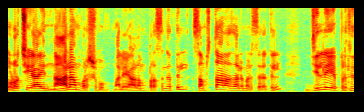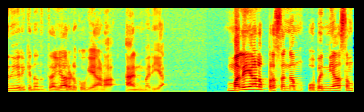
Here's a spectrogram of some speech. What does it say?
തുടർച്ചയായി നാലാം വർഷവും മലയാളം പ്രസംഗത്തിൽ സംസ്ഥാനതല മത്സരത്തിൽ ജില്ലയെ പ്രതിനിധീകരിക്കുന്നത് തയ്യാറെടുക്കുകയാണ് ആൻ മരിയ. മലയാള പ്രസംഗം ഉപന്യാസം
